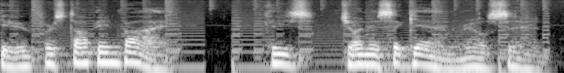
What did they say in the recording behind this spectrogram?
you for stopping by. Please join us again real soon.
